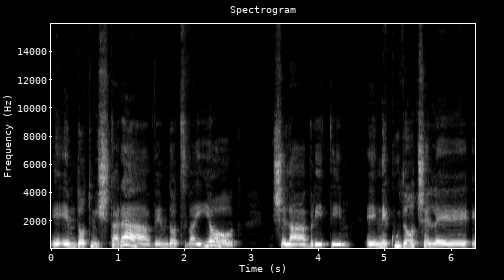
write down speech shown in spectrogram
עמדות משטרה ועמדות צבאיות של הבריטים, אה, נקודות של אה,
